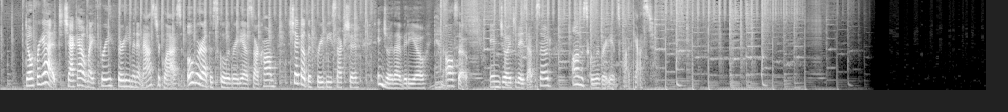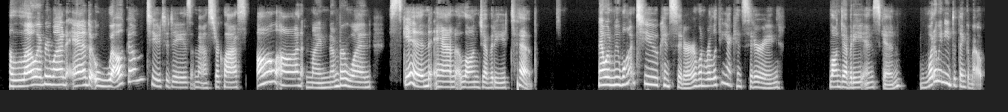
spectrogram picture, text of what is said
Don't forget to check out my free 30 minute masterclass over at theschoolofradiance.com. Check out the freebie section, enjoy that video, and also enjoy today's episode on the School of Radiance podcast. Hello, everyone, and welcome to today's masterclass, all on my number one skin and longevity tip. Now, when we want to consider, when we're looking at considering longevity and skin, what do we need to think about?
